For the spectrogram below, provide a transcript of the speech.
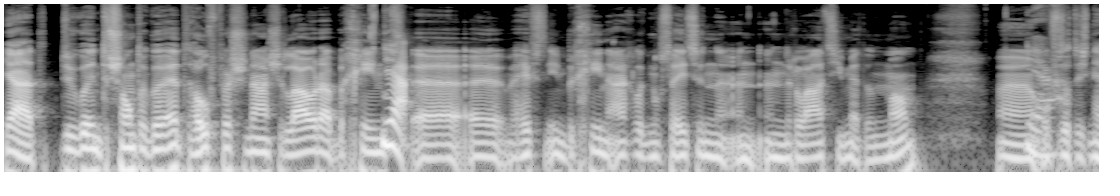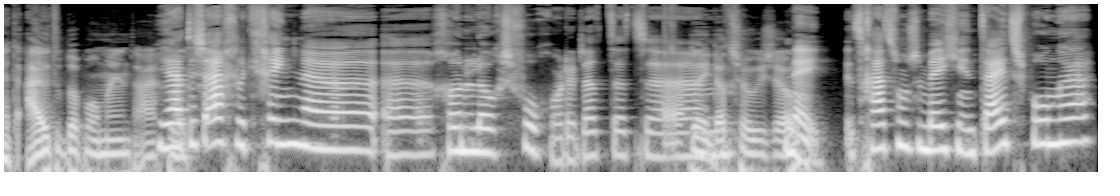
ja, het is natuurlijk wel interessant ook. dat Het hoofdpersonage Laura begint, Ja. eh, eh, heeft in het begin eigenlijk nog steeds een, een, een relatie met een man. Eh, Ja. Of dat is net uit op dat moment eigenlijk. ja het is eigenlijk geen chronologische volgorde. Dat, dat, ehm, nee, dat sowieso. Nee, het gaat soms een beetje in tijdsprongen.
